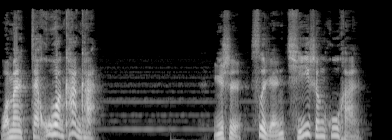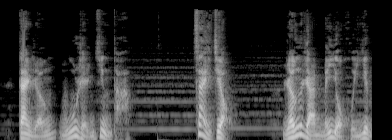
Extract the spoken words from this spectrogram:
我们再呼唤看看。于是四人齐声呼喊，但仍无人应答。再叫。仍然没有回应，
